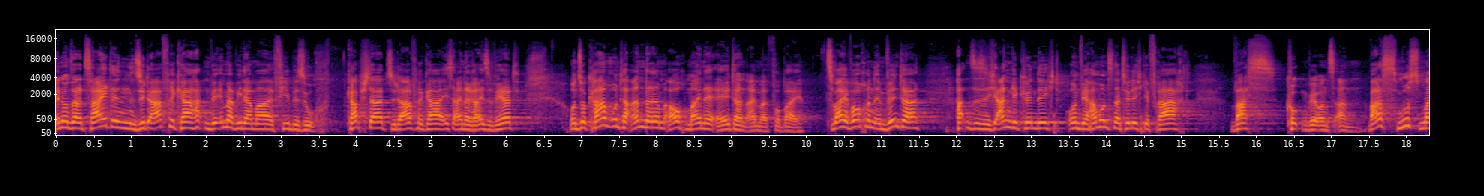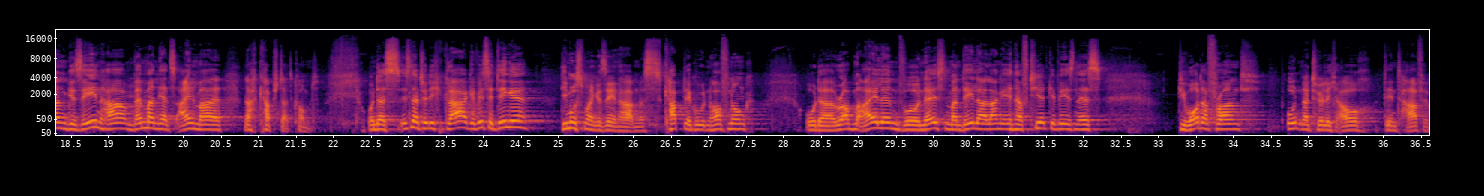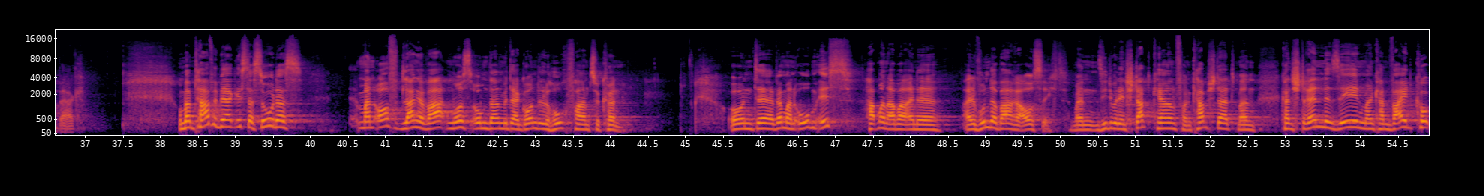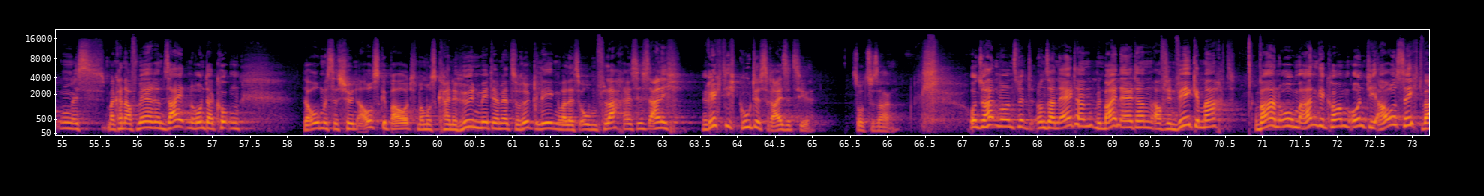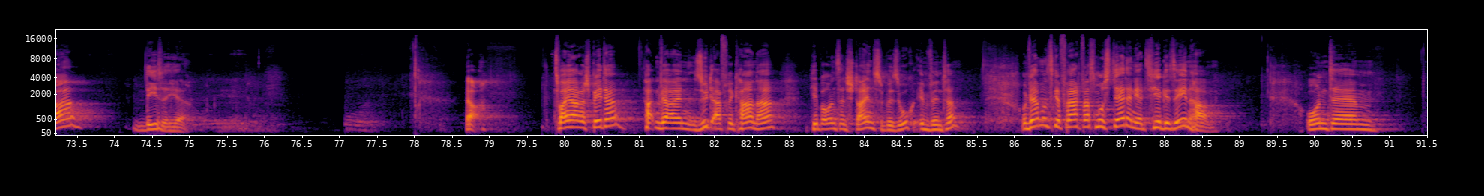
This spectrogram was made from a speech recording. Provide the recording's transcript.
In unserer Zeit in Südafrika hatten wir immer wieder mal viel Besuch. Kapstadt, Südafrika ist eine Reise wert. Und so kamen unter anderem auch meine Eltern einmal vorbei. Zwei Wochen im Winter hatten sie sich angekündigt und wir haben uns natürlich gefragt, was gucken wir uns an? Was muss man gesehen haben, wenn man jetzt einmal nach Kapstadt kommt? Und das ist natürlich klar, gewisse Dinge, die muss man gesehen haben. Das Kap der guten Hoffnung, oder Robben Island, wo Nelson Mandela lange inhaftiert gewesen ist, die Waterfront und natürlich auch den Tafelberg. Und beim Tafelberg ist das so, dass man oft lange warten muss, um dann mit der Gondel hochfahren zu können. Und äh, wenn man oben ist, hat man aber eine, eine wunderbare Aussicht. Man sieht über den Stadtkern von Kapstadt, man kann Strände sehen, man kann weit gucken, ist, man kann auf mehreren Seiten runter gucken. Da oben ist es schön ausgebaut, man muss keine Höhenmeter mehr zurücklegen, weil es oben flach ist. Es ist eigentlich ein richtig gutes Reiseziel, sozusagen. Und so hatten wir uns mit unseren Eltern, mit meinen Eltern auf den Weg gemacht, waren oben angekommen und die Aussicht war diese hier. Ja, zwei Jahre später hatten wir einen Südafrikaner hier bei uns in Stein zu Besuch im Winter. Und wir haben uns gefragt, was muss der denn jetzt hier gesehen haben? Und ähm,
